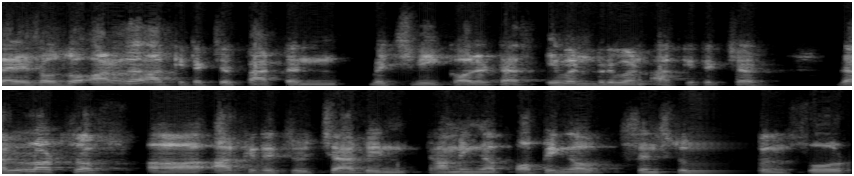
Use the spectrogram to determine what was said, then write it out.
There is also another architecture pattern, which we call it as event-driven architecture. There are lots of uh, architectures which have been coming up, popping out since 2004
